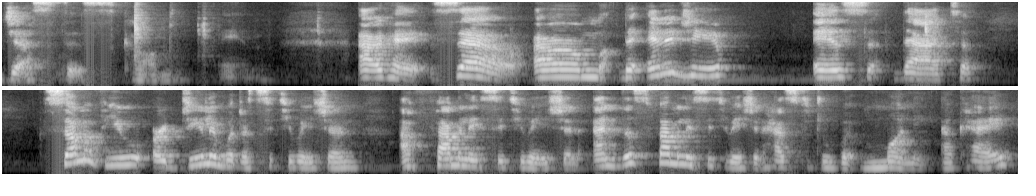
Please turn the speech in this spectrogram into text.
justice come in. Okay, so um, the energy is that some of you are dealing with a situation, a family situation, and this family situation has to do with money, okay?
